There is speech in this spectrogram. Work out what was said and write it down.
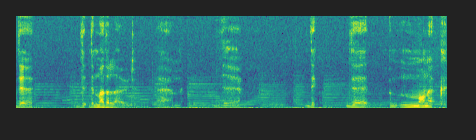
The the, the mother load. Um, the the the monarch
